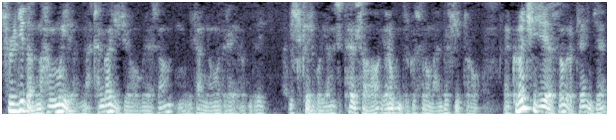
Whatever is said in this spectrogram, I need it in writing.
술기든 학문이든 마찬가지죠. 그래서 음, 이러한 용어들에 여러분들이 익숙해지고 연습해서 여러분들 것으로 만들 수 있도록 네, 그런 취지에서 그렇게 이제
